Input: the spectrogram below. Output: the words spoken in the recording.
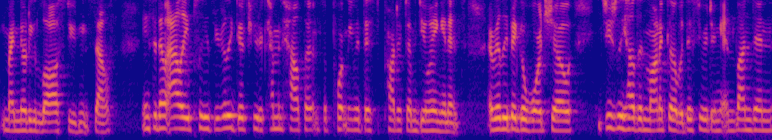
my nerdy law student self. And he said, no, Aly, please be really good for you to come and help out and support me with this project I'm doing. And it's a really big award show. It's usually held in Monaco, but this year we're doing it in London.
